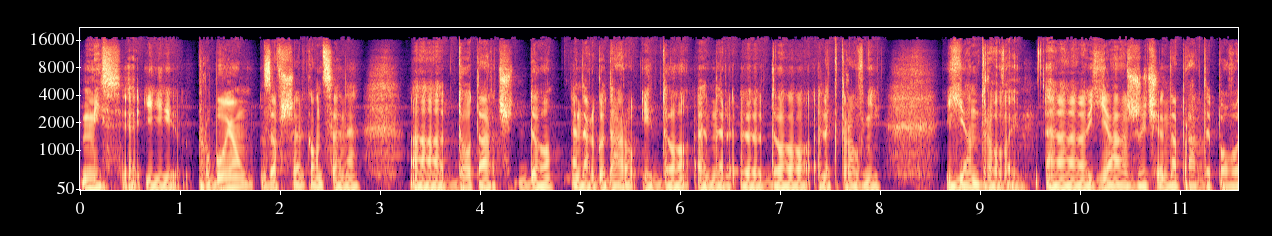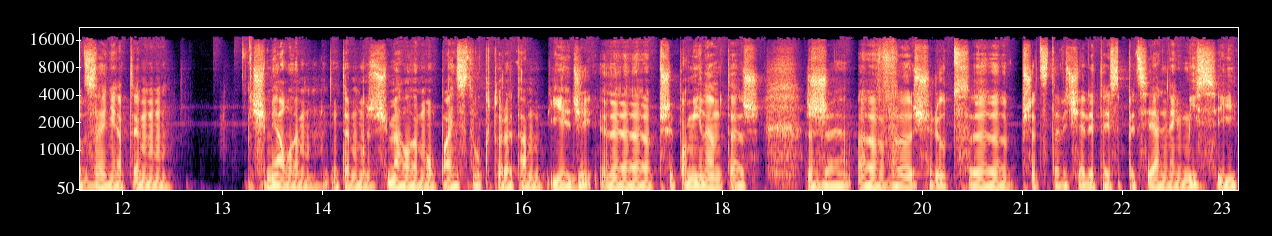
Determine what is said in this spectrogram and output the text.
misję i próbują za wszelką cenę e, dotarć do Energodaru i do, do elektrowni jądrowej. Ja życzę naprawdę powodzenia tym śmiałym, temu śmiałemu państwu, które tam jedzie. E, przypominam też, że wśród e, przedstawicieli tej specjalnej misji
